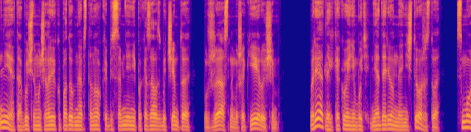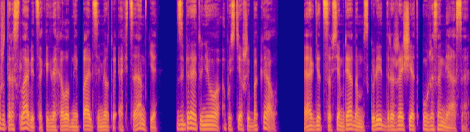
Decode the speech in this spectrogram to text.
Нет, обычному человеку подобная обстановка без сомнений показалась бы чем-то ужасным и шокирующим. Вряд ли какое-нибудь неодаренное ничтожество сможет расслабиться, когда холодные пальцы мертвой официантки забирают у него опустевший бокал, а где-то совсем рядом скулит дрожащий от ужаса мясо.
